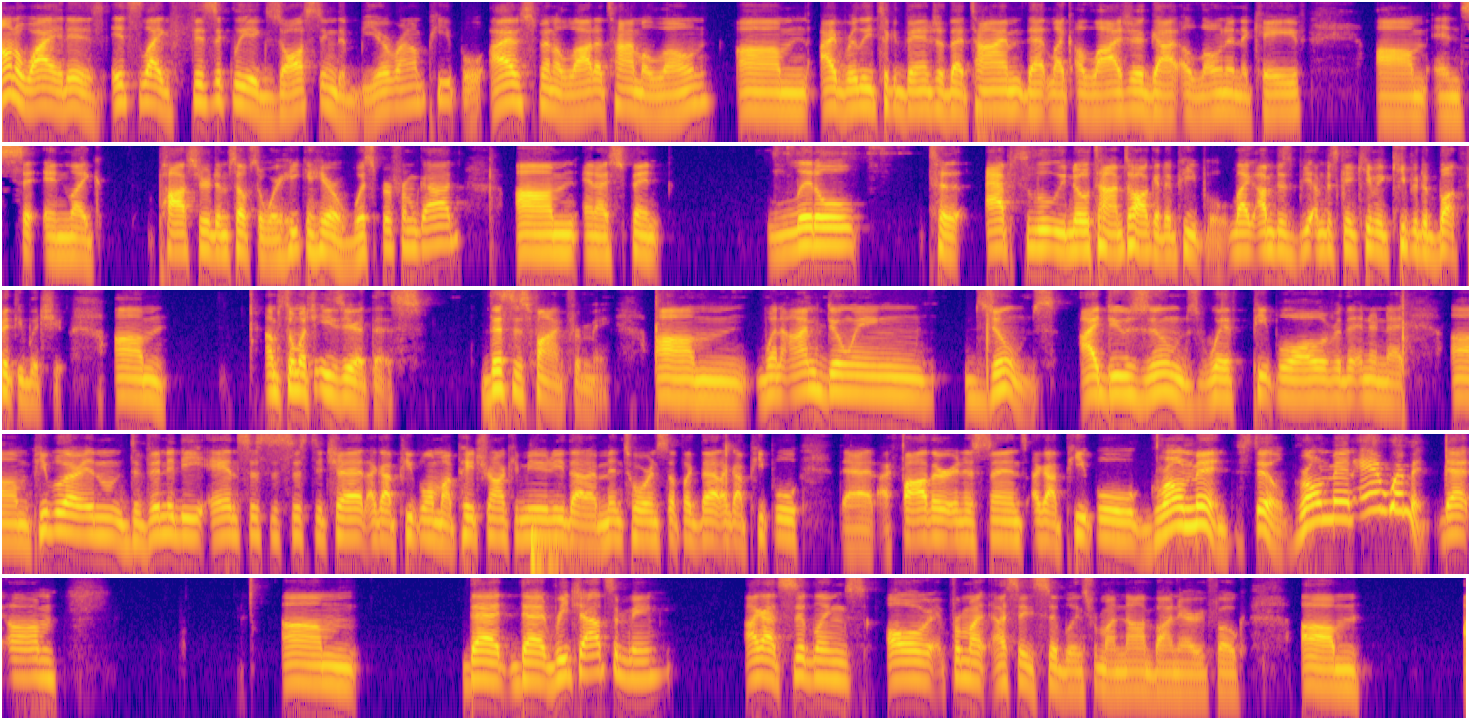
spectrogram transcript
I don't know why it is. It's like physically exhausting to be around people. I've spent a lot of time alone. Um, I really took advantage of that time that like Elijah got alone in a cave, um, and sit and like postured himself to where he can hear a whisper from God. Um, and I spent little to absolutely no time talking to people. Like I'm just I'm just gonna keep it keep it a buck fifty with you. Um, I'm so much easier at this. This is fine for me. Um, when I'm doing Zooms. I do Zooms with people all over the internet. um, people that are in divinity and sister sister chat. I got people on my Patreon community that I mentor and stuff like that. I got people that I father in a sense. I got people, grown men, still grown men and women that um um that that reach out to me. I got siblings all over from my I say siblings for my non-binary folk. Um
